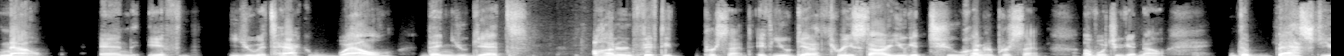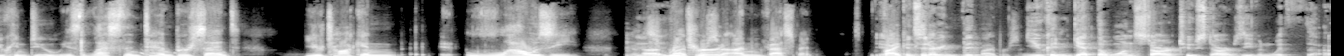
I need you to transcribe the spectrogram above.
now, and if you attack well, then you get 150 percent. If you get a three star, you get 200 percent of what you get now. The best you can do is less than 10 percent. You're talking uh, lousy uh, return on investment. Yeah, 5%. considering that Five percent. you can get the one star, two stars, even with uh,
